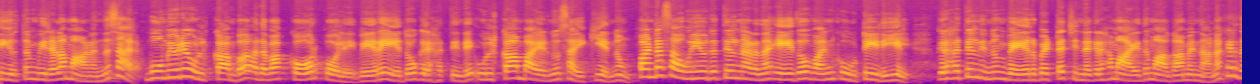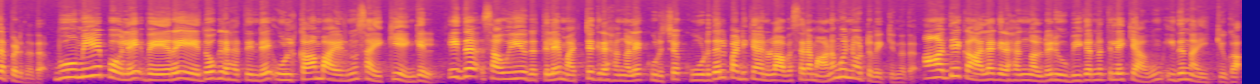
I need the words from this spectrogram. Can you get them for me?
തീർത്തും വിരളമാണെന്ന് സാരം. ഭൂമിയുടെ ഉൾക്കാമ്പ് അഥവാ കോർ പോലെ വേറെ ഏതോ ഗ്രഹത്തിന്റെ ഉൾക്കാമ്പായിരുന്നു സൈക്കി എന്നും പണ്ട് സൗരയൂഥത്തിൽ നടന്ന ഏതോ വൻ കൂട്ടിയിടിയിൽ ഗ്രഹത്തിൽ നിന്നും വേർപെട്ട ചിഹ്നഗ്രഹമായതുമാകാമെന്നാണ് കരുതപ്പെടുന്നത്. ഭൂമിയെ പോലെ വേറെ ഏതോ ഗ്രഹത്തിന്റെ ഉൾക്കാമ്പായിരുന്നു സൈക്കിയെങ്കിൽ ഇത് സൗരയുധത്തിലെ മറ്റ് ഗ്രഹങ്ങളെ കുറിച്ച് കൂടുതൽ പഠിക്കാനുള്ള അവസരമാണ് മുന്നോട്ട് വെക്കുന്നത്. ആദ്യകാല ഗ്രഹങ്ങളുടെ രൂപീകരണത്തിലേക്കാവും ഇത് നയിക്കുക.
